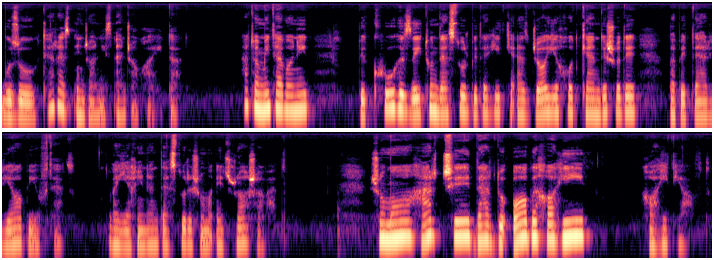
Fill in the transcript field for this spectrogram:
بزرگتر از این را نیز انجام خواهید داد. حتی می توانید به کوه زیتون دستور بدهید که از جای خود کنده شده و به دریا بیفتد و یقینا دستور شما اجرا شود. شما هرچه در دعا بخواهید خواهید یافت.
